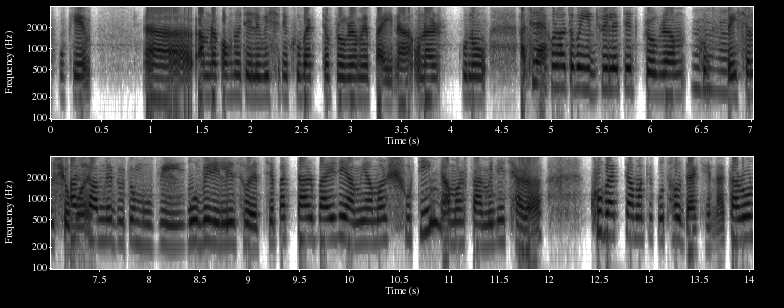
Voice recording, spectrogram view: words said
আপুকে আমরা কখনো টেলিভিশনে খুব একটা প্রোগ্রামে পাই না। ওনার কোনো আচ্ছা এখন হয়তো ঈদ রিলেটেড প্রোগ্রাম খুব। স্পেশাল সময়। সামনে দুটো মুভি মুভি রিলিজ হয়েছে বাট তার বাইরে আমি আমার শুটিং আমার ফ্যামিলি ছাড়া খুব একটা আমাকে কোথাও দেখে না। কারণ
